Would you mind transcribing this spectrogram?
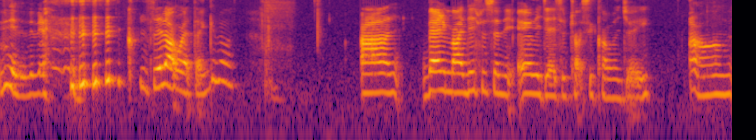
Couldn't that word, thank you. And bear in mind, this was in the early days of toxicology. Um,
